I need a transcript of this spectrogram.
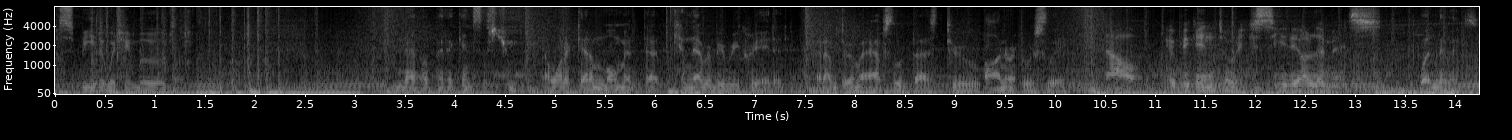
the speed at which he moves. Never bet against the street. I want to get a moment that can never be recreated. And I'm doing my absolute best to honor Bruce Lee. Now you begin to exceed your limits. What limits?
